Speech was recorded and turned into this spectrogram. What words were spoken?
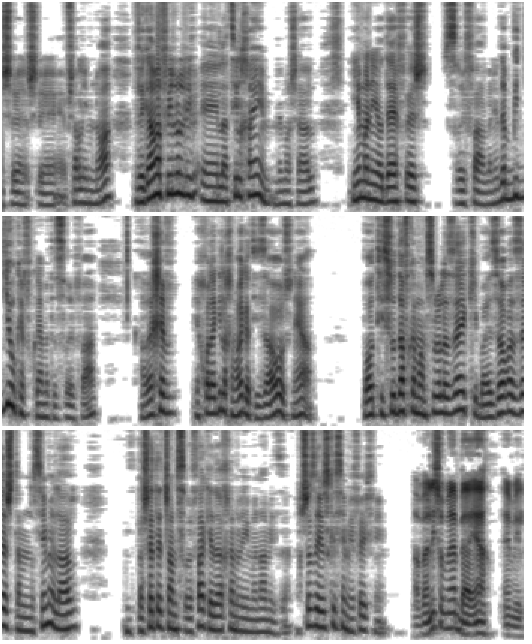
ש, שאפשר למנוע וגם אפילו להציל חיים. למשל אם אני יודע איפה יש שריפה ואני יודע בדיוק איפה קיימת השריפה הרכב יכול להגיד לכם רגע תיזהרו שנייה בואו תיסעו דווקא מהמסלול הזה כי באזור הזה שאתם נוסעים אליו מתפשטת שם שריפה כדאי לכם להימנע מזה. אני חושב שזה use case ים יפהפיים. אבל אני שומע בעיה אמיל.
